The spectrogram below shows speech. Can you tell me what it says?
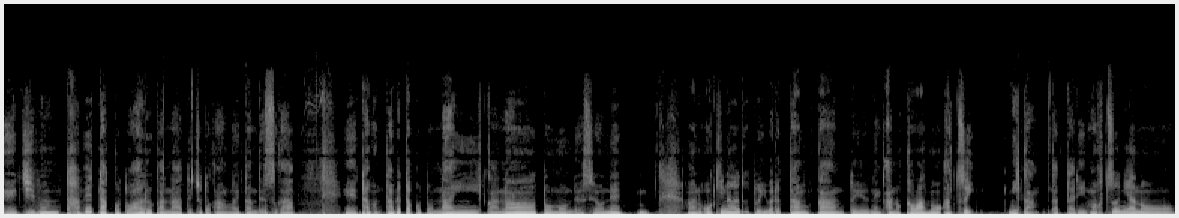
えー、自分食べたことあるかなってちょっと考えたんですが、えー、多分食べたことないかなと思うんですよね。うん。あの、沖縄だといわゆる単柑というね、あの、皮の厚いみかんだったり、まあ普通にあの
